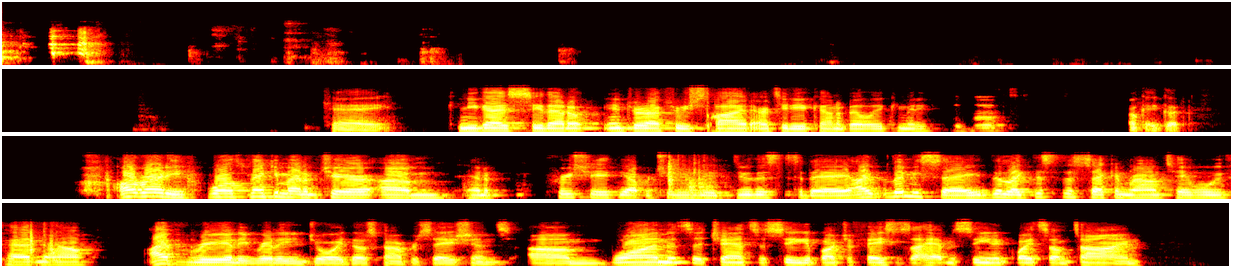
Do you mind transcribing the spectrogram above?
Okay, can you guys see that introductory slide, RTD Accountability Committee? Mhm. Okay, good. Alrighty, well, thank you, Madam Chair, um, and appreciate the opportunity to do this today. I, let me say, like, this is the second roundtable we've had now. I've really, really enjoyed those conversations. Um, one, it's a chance to see a bunch of faces I haven't seen in quite some time.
